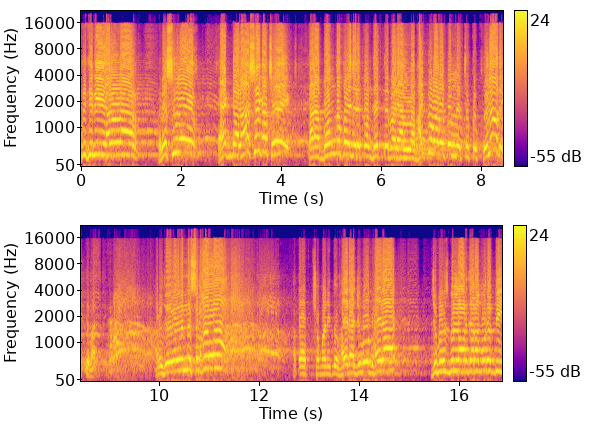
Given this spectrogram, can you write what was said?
পৃথিবী আল্লাহর, রসুলের একদল আশেক আছে, তারা বন্ধ করে যেরকম দেখতে পারে, আল্লাহ ভাগ্য ভালো করলে চক্ষু খুলেও দেখতে পারে। আরও জোরে বলবেন না অতএব সম্মানিত ভাইরা, যুবক ভাইরা যুব হুজবুল্লাহর যারা মুরব্বী,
